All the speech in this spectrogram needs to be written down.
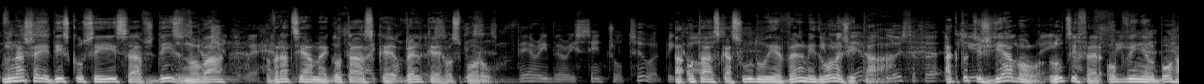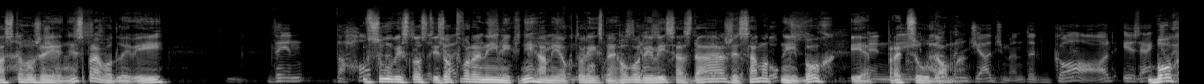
V našej diskusii sa vždy znova vraciame k otázke veľkého sporu. A otázka súdu je veľmi dôležitá. Ak totiž diabol, Lucifer, obvinil Boha z toho, že je nespravodlivý, v súvislosti s otvorenými knihami, o ktorých sme hovorili, sa zdá, že samotný Boh je pred súdom. Boh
